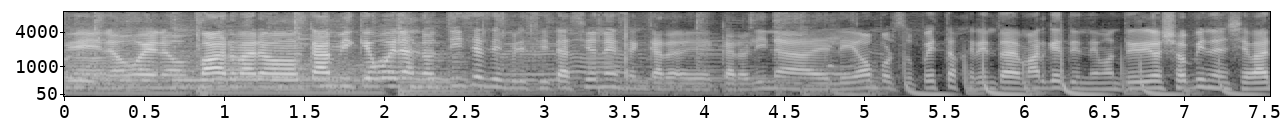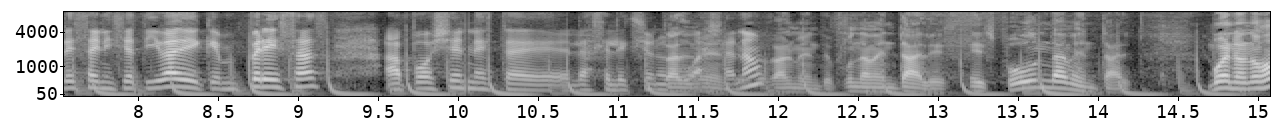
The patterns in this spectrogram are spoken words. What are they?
Bueno, bueno, bárbaro. Cami, qué buenas noticias y felicitaciones en eh, Carolina de León, por supuesto, gerente de marketing de Montevideo Shopping, en llevar esa iniciativa de que empresas apoyen este, la selección uruguaya, ¿no? Totalmente, fundamental, es, es fundamental. Bueno, nos vamos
